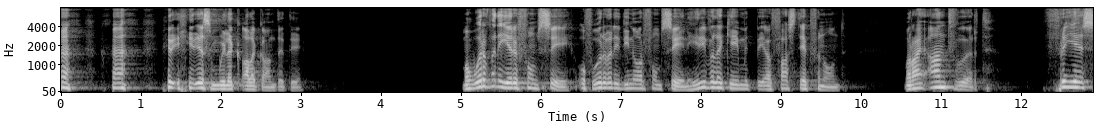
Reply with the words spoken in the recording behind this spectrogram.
hier is moeilik alle kante toe. Maar hoor wat die Here vir hom sê of hoor wat die dienaar vir hom sê en hierdie wil ek hê moet by jou vassteek vanaand. Maar hy antwoord: Vrees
